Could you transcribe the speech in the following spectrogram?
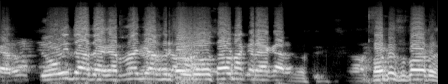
ਕਰੋ। ਤੇ ਉਹ ਵੀ ਦਾਦਾ ਕਰਨਾ ਜਾਂ ਫਿਰ ਛੋੜੋ ਹਿਸਾਬ ਨਾਲ ਕਰਿਆ ਕਰ। ਸਾਢੇ 67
